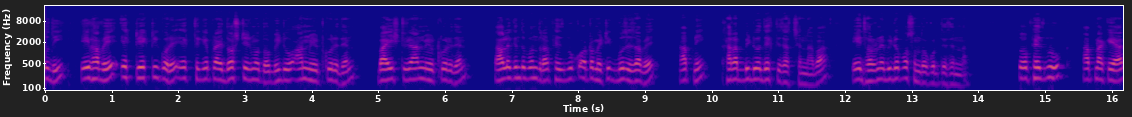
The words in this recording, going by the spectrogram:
যদি এইভাবে একটি একটি করে এক থেকে প্রায় দশটির মতো ভিডিও আনমিউট করে দেন বা স্টোরি আনমিউট করে দেন, তাহলে কিন্তু বন্ধুরা ফেসবুক অটোমেটিক বুঝে যাবে আপনি খারাপ ভিডিও দেখতে চাচ্ছেন না বা এই ধরনের ভিডিও পছন্দ করতেছেন না। তো ফেসবুক আপনাকে আর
